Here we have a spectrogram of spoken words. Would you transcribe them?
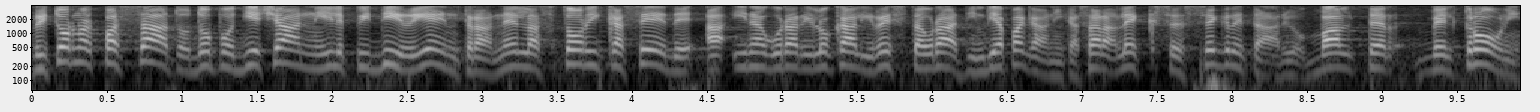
Ritorno al passato, dopo dieci anni il PD rientra nella storica sede a inaugurare i locali restaurati in via Paganica, sarà l'ex segretario Walter Beltroni.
